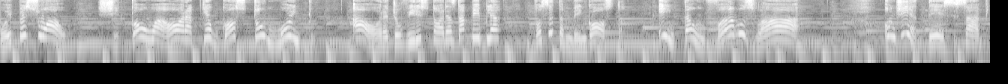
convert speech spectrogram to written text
Oi, pessoal! Chegou a hora que eu gosto muito a hora de ouvir histórias da Bíblia. Você também gosta? Então vamos lá! Um dia desse, sabe?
